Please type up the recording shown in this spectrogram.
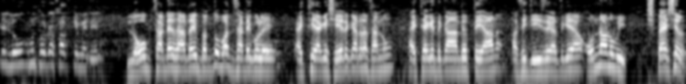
ਤੇ ਲੋਕ ਹੁਣ ਤੁਹਾਡਾ ਸਾਥ ਕਿਵੇਂ ਦੇਣ? ਲੋਕ ਸਾਡੇ ਸਾਥ ਹੈ ਵੱਧੋ ਵੱਧ ਸਾਡੇ ਕੋਲੇ ਇੱਥੇ ਆ ਕੇ ਸ਼ੇਅਰ ਕਰਨ ਸਾਨੂੰ ਇੱਥੇ ਆ ਕੇ ਦੁਕਾਨ ਦੇ ਉੱਤੇ ਆਣ ਅਸੀਂ ਜੀ ਸਕ ਗਿਆ ਉਹਨਾਂ ਨੂੰ ਵੀ ਸਪੈਸ਼ਲ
